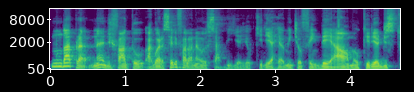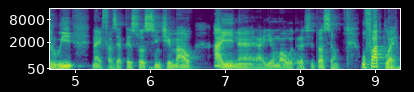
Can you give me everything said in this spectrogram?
não dá pra, né, de fato, agora se ele falar, não, eu sabia, eu queria realmente ofender a alma, eu queria destruir, né, e fazer a pessoa se sentir mal, aí, né, aí é uma outra situação. O fato é,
